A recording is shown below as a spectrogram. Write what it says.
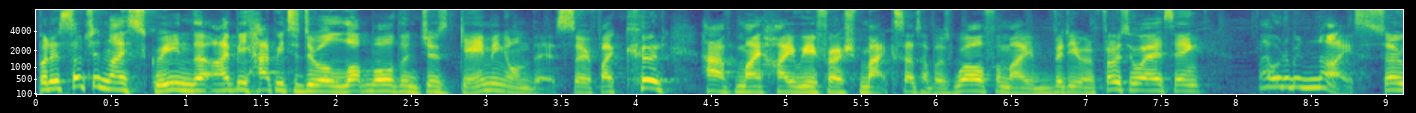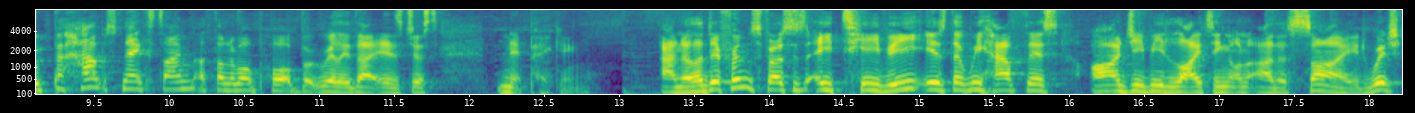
But it's such a nice screen that I'd be happy to do a lot more than just gaming on this. So if I could have my high refresh Mac setup as well for my video and photo editing, that would have been nice. So perhaps next time a Thunderbolt port, but really that is just nitpicking. Another difference versus a TV is that we have this RGB lighting on either side, which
